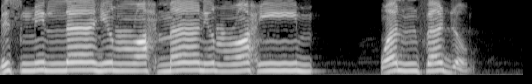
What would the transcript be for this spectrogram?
بسم الله الرحمن الرحيم. والفجر.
